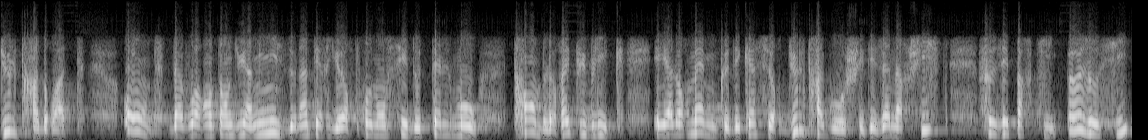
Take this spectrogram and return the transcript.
d'ultra-droite. Honte d'avoir entendu un ministre de l'Intérieur prononcer de tels mots Tremble République, et alors même que des casseurs d'ultra-gauche et des anarchistes faisaient partie, eux aussi,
